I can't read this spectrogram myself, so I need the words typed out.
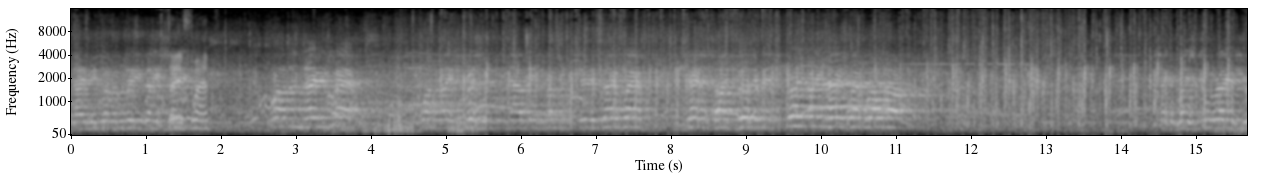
David Webb. Well done, David Webb. One race Christmas, now leads from the series. Webb, 30 minutes. Great Webb, well done. Second place, Cool Range,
